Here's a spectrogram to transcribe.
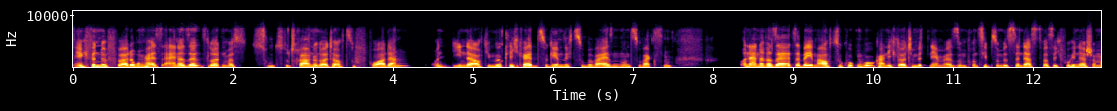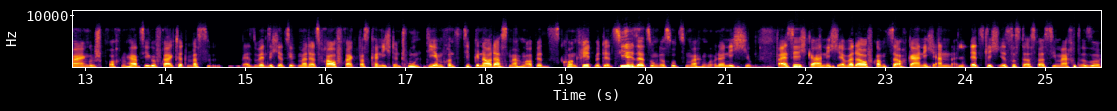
Ich finde, Förderung heißt einerseits Leuten was zuzutrauen und Leute auch zu fordern und ihnen da auch die Möglichkeit zu geben, sich zu beweisen und zu wachsen. Und andererseits aber eben auch zu gucken, wo kann ich Leute mitnehmen. Also im Prinzip so ein bisschen das, was ich vorhin ja schon mal angesprochen habe, sie gefragt hat, was, also wenn sich jetzt jemand als Frau fragt, was kann ich denn tun? Die im Prinzip genau das machen. Ob jetzt konkret mit der Zielsetzung das so zu machen oder nicht, weiß ich gar nicht. Aber darauf kommt es ja auch gar nicht an. Letztlich ist es das, was sie macht. Also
